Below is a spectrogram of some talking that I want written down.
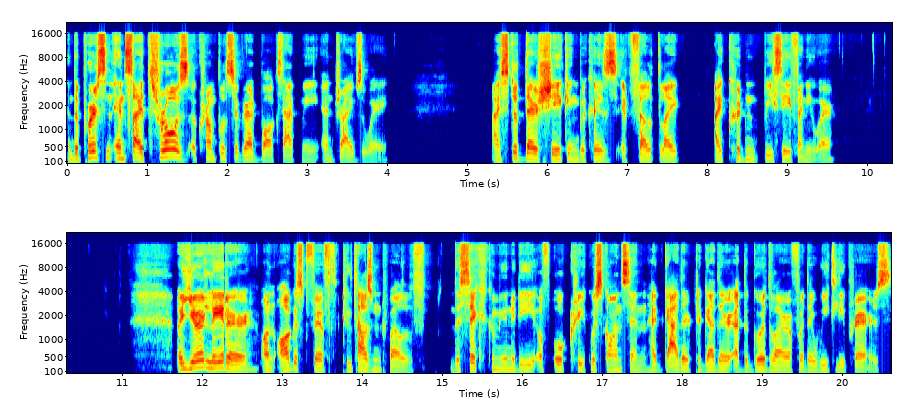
and the person inside throws a crumpled cigarette box at me and drives away. I stood there shaking because it felt like I couldn't be safe anywhere. A year later, on August 5th, 2012, the Sikh community of Oak Creek, Wisconsin had gathered together at the Gurdwara for their weekly prayers,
